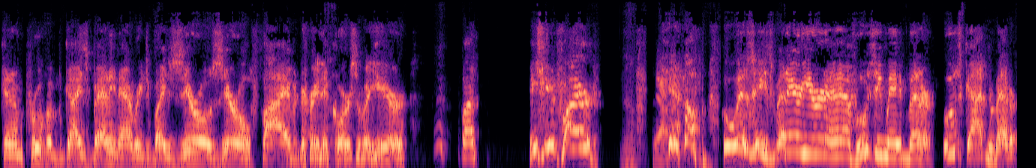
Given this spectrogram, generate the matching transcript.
can improve a guy's batting average by zero zero five during the course of a year. But he should get fired. Yeah. yeah. You know, who is he? He's been here a year and a half. Who's he made better? Who's gotten better?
